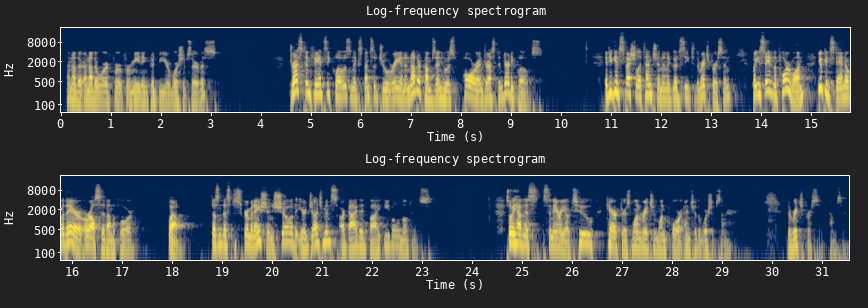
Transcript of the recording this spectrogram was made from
Another, another word for, for meeting could be your worship service. Dressed in fancy clothes and expensive jewelry, and another comes in who is poor and dressed in dirty clothes. If you give special attention and a good seat to the rich person, but you say to the poor one, You can stand over there, or else sit on the floor. Well, doesn't this discrimination show that your judgments are guided by evil motives? So we have this scenario two characters, one rich and one poor, enter the worship center. The rich person comes in,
